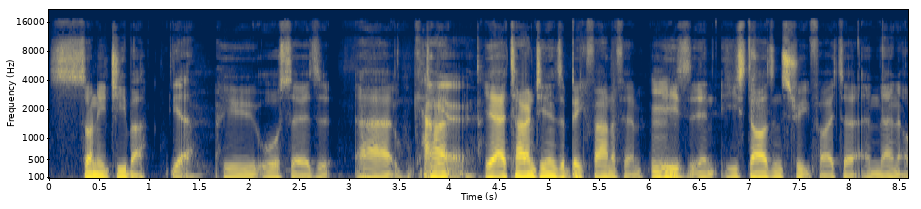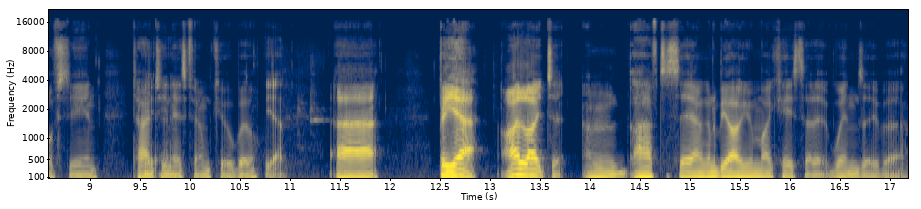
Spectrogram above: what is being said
Sonny Chiba, Yeah, who also is a uh, cameo. Tar- yeah, Tarantino's a big fan of him. Mm. He's in he stars in Street Fighter and then obviously in Tarantino's film Kill Bill. yeah, Uh, but yeah, I liked it, and I have to say I'm going to be arguing my case that it wins over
